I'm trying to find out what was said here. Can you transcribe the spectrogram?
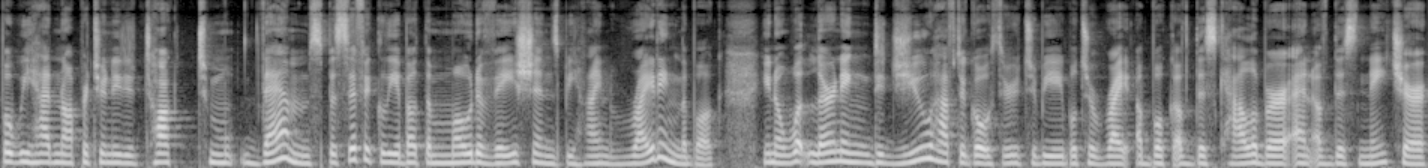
but we had an opportunity to talk to them specifically about the motivations behind writing the book. You know, what learning did you have to go through to be able to write a book of this caliber and of this nature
